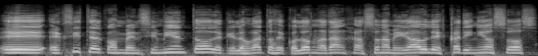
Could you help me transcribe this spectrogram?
Eh, existe el convencimiento de que los gatos de color naranja son amigables, cariñosos,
